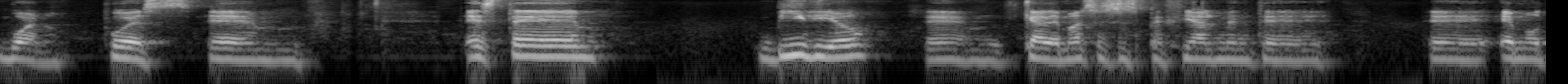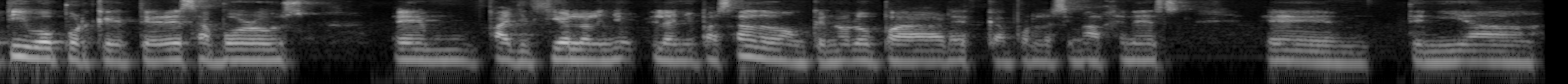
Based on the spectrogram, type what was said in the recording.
Bueno, pues este vídeo, eh, que además es especialmente eh, emotivo porque Teresa Burroughs em, falleció el año, el año, pasado, aunque no lo parezca por las imágenes, em, tenía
